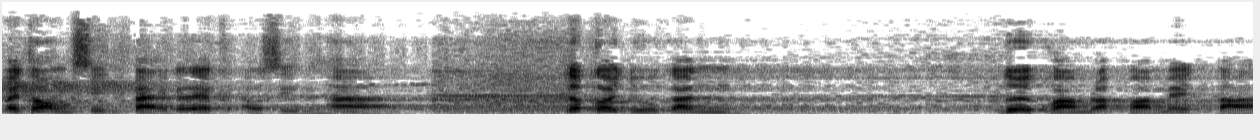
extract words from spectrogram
ไม่ต้องศีลแปดก็ได้เอาศีลห้าแล้วก็อยู่กันด้วยความรักความเมตตา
